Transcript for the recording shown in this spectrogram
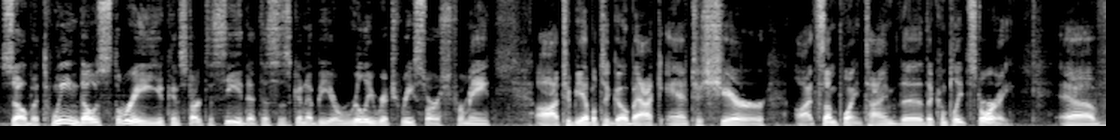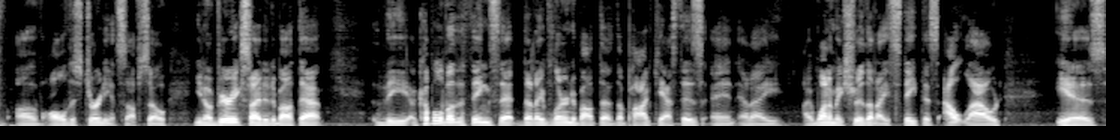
So between those three, you can start to see that this is going to be a really rich resource for me uh, to be able to go back and to share uh, at some point in time the the complete story of of all this journey and stuff. So you know, very excited about that. The a couple of other things that that I've learned about the the podcast is, and and I I want to make sure that I state this out loud is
